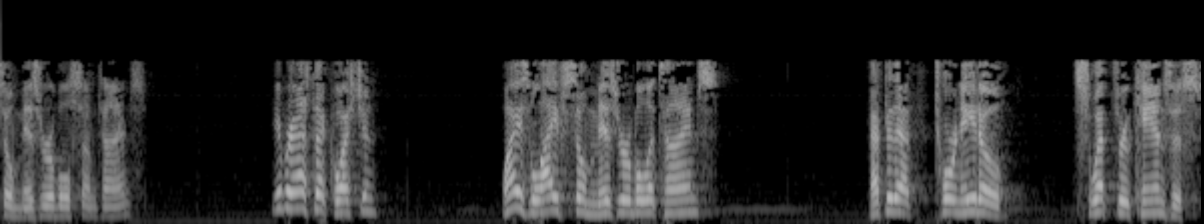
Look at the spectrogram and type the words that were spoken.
so miserable sometimes? You ever asked that question? Why is life so miserable at times? After that tornado swept through Kansas,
